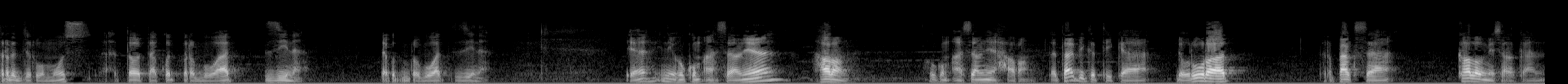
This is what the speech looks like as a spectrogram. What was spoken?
terjerumus atau takut berbuat zina. Takut berbuat zina. Ya, ini hukum asalnya haram. Hukum asalnya haram. Tetapi ketika darurat terpaksa kalau misalkan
